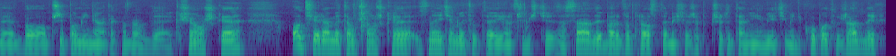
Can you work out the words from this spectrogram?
e, bo przypomina tak naprawdę książkę. Otwieramy tą książkę, znajdziemy tutaj oczywiście zasady, bardzo proste. Myślę, że po przeczytaniu nie będziecie mieli kłopotów żadnych.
